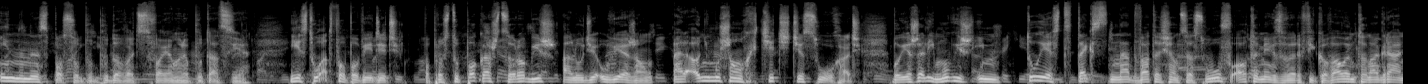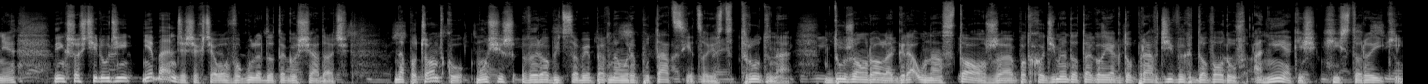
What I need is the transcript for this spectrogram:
inny sposób budować swoją reputację. Jest łatwo powiedzieć, po prostu pokaż, co robisz, a ludzie uwierzą, ale oni muszą chcieć cię słuchać, bo jeżeli mówisz im, tu jest tekst na 2000 słów o tym, jak zweryfikowałem to nagranie, większości ludzi nie będzie się chciało w ogóle do tego siadać. Na początku musisz wyrobić sobie pewną reputację, co jest trudne. Dużą rolę gra u nas to, że podchodzimy do tego jak do prawdziwych dowodów, a nie jakieś historyjki,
